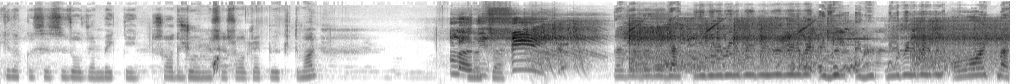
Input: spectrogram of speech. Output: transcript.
İki dakika sessiz olacağım bekleyin. Sadece oyunun sesi olacak büyük ihtimal. Neyse. Gel gel gel gel Allahu Ekber.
